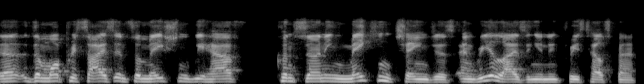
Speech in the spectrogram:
uh, the more precise information we have concerning making changes and realizing an increased health span.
